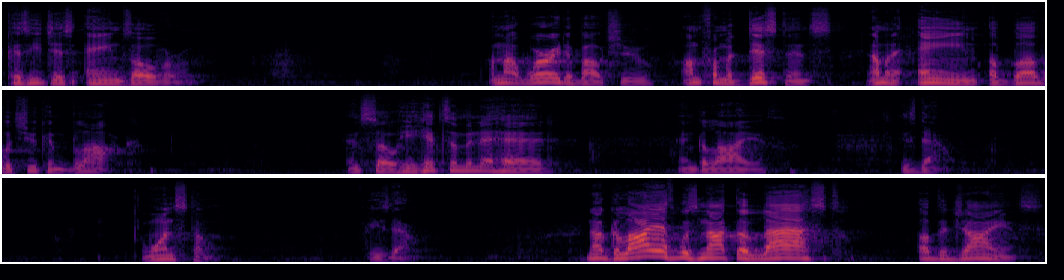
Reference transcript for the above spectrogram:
because he just aims over him. I'm not worried about you. I'm from a distance, and I'm going to aim above what you can block. And so he hits him in the head, and Goliath is down. One stone. He's down. Now, Goliath was not the last of the giants,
